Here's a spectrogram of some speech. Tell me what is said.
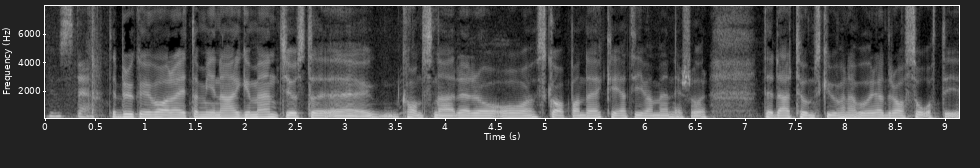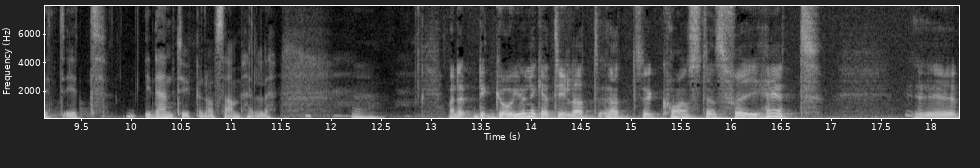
Just det. det brukar ju vara ett av mina argument just eh, konstnärer och, och, skapande kreativa människor. Det är där tumskruvarna börjar dras åt i, i, i den typen av samhälle. Mm. Men det, det, går ju att lägga till att, att konstens frihet eh,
